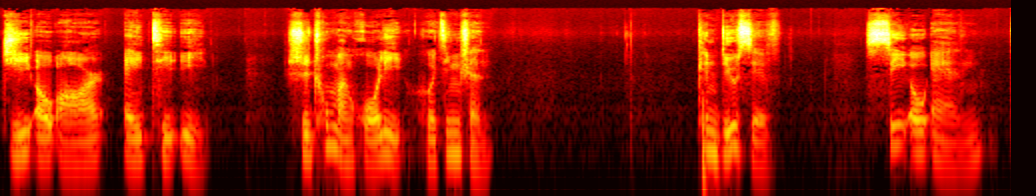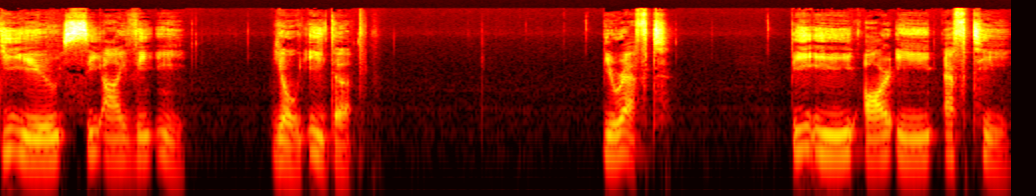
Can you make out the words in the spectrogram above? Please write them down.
G O R A T E，使充满活力和精神。Conducive, C O N。 Ducive，有益的。Bereft，B-E-R-E-F-T，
